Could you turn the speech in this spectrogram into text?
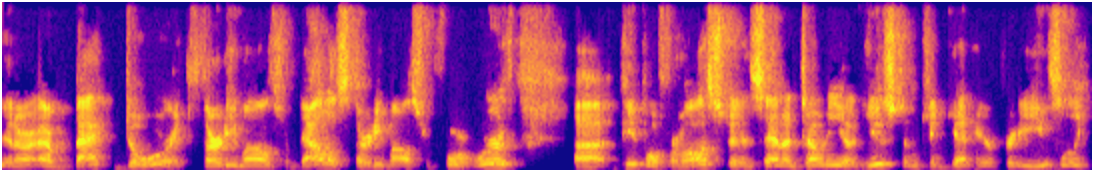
in our, our, back door. It's 30 miles from Dallas, 30 miles from Fort Worth. Uh, people from Austin and San Antonio and Houston can get here pretty easily.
